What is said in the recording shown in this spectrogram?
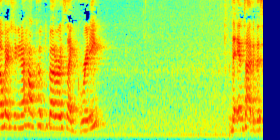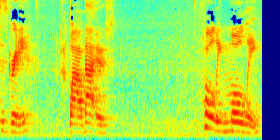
Okay, so you know how cookie butter is like gritty? The inside of this is gritty. Wow, that is, holy moly.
